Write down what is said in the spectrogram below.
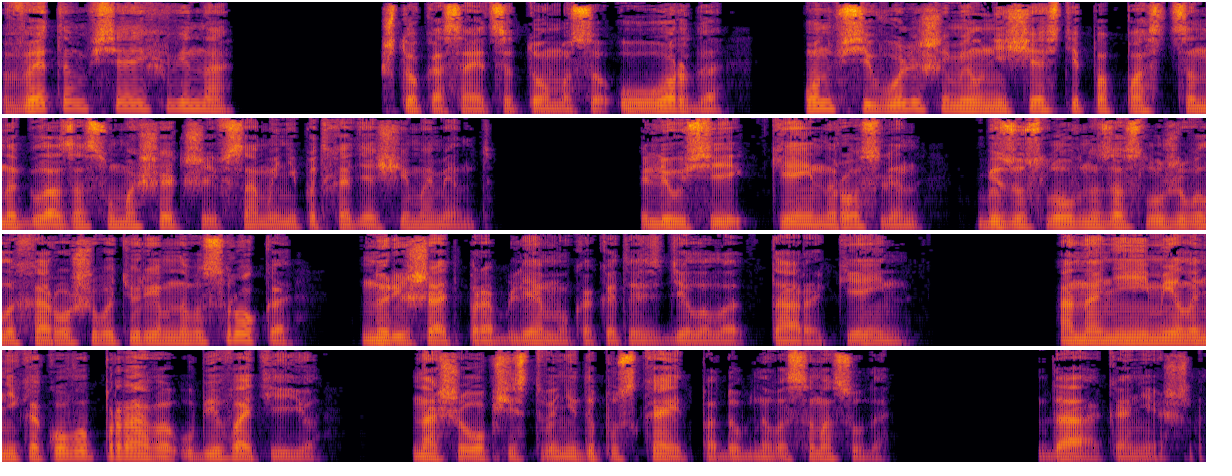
В этом вся их вина. Что касается Томаса Уорда, он всего лишь имел несчастье попасться на глаза сумасшедшей в самый неподходящий момент. Люси Кейн Рослин, безусловно, заслуживала хорошего тюремного срока, но решать проблему, как это сделала Тара Кейн, она не имела никакого права убивать ее. Наше общество не допускает подобного самосуда. «Да, конечно»,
